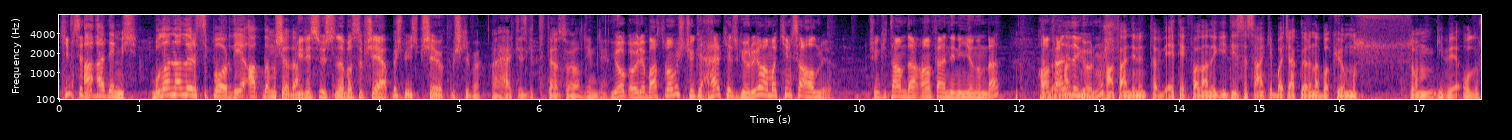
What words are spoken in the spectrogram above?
Kimse de Aa demiş. Bulan alır spor diye atlamış adam. Birisi üstüne basıp şey yapmış mı hiçbir şey yokmuş gibi. Ha, herkes gittikten sonra alayım diye. yok öyle basmamış çünkü herkes görüyor ama kimse almıyor. Çünkü tam da hanımefendinin yanında. Hanımefendi de görmüş. Hanımefendinin tabii etek falan da giydiyse sanki bacaklarına bakıyormuşsun gibi olur.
